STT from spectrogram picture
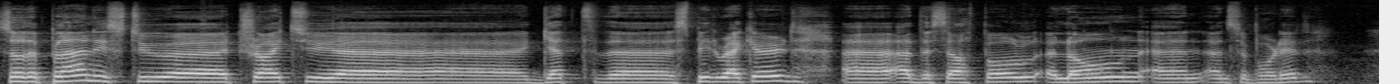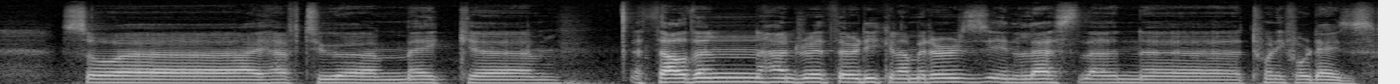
So the plan is to uh, try to uh, get the speed record uh, at the South Pole alone and unsupported. So uh, I have to uh, make um, a thousand hundred thirty kilometers in less than uh, 24 days.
